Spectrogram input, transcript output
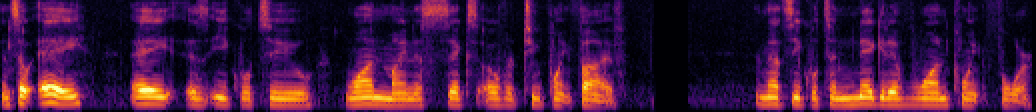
And so A, A is equal to 1 minus 6 over 2.5. And that's equal to negative 1.4.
